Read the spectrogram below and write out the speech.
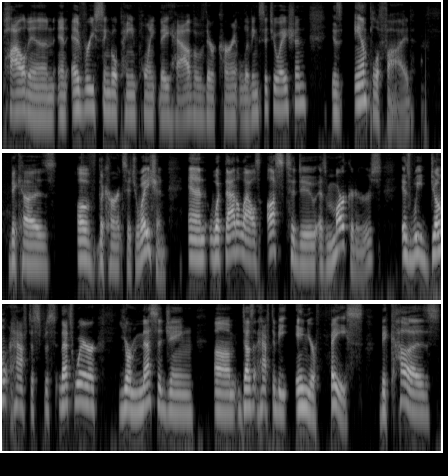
piled in, and every single pain point they have of their current living situation is amplified because of the current situation. And what that allows us to do as marketers is we don't have to, spec- that's where your messaging um, doesn't have to be in your face because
